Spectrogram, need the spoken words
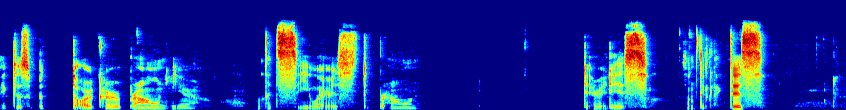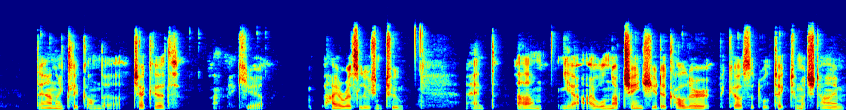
make this a bit darker brown here. Let's see, where is the brown? There it is, something like this. Then I click on the jacket, make here higher resolution too. And um, yeah, I will not change here the color because it will take too much time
